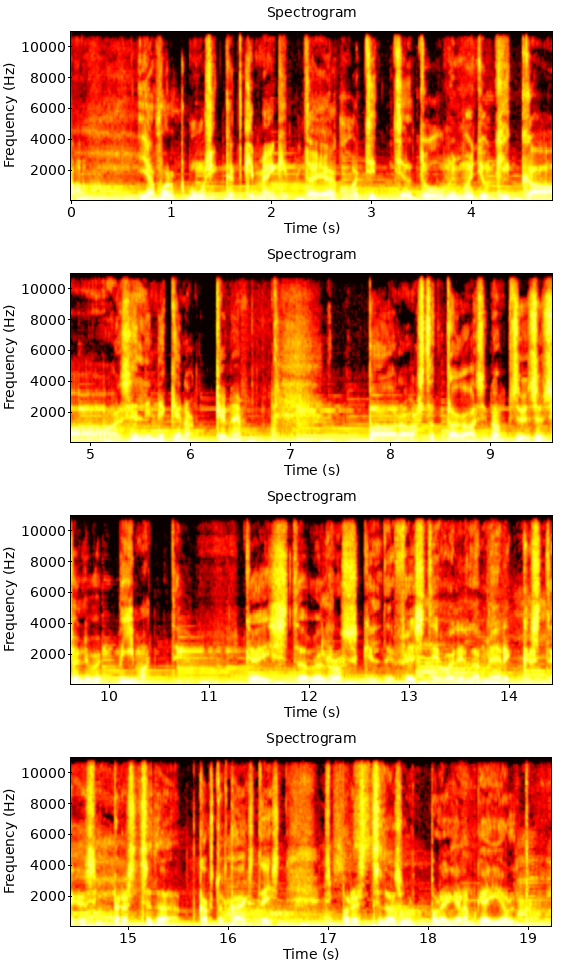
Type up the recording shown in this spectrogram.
Ja folkmuusikatki mängib ta ja kotit ja tuumi muidugi ka, selline kenakene. paar aastat tagasi, noh, see, see, see oli viimati, käis ta veel Roskilde festivalil Ameerikast, ega siin pärast seda, kaks tuhat kaheksateist, pärast seda suurt polegi enam käia olnud.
